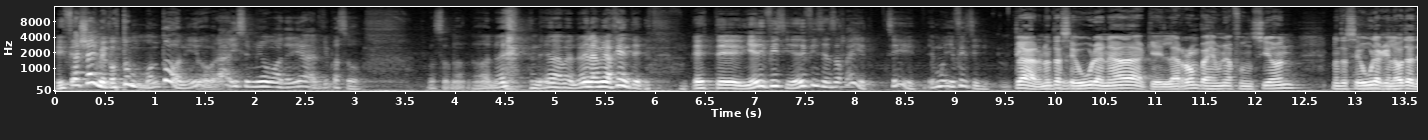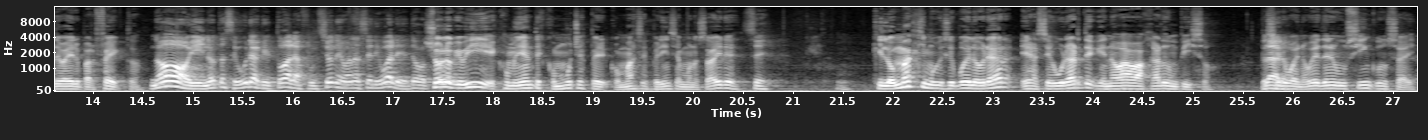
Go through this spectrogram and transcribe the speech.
Y fui allá y me costó un montón. Y digo, "Brá, hice mi mismo material, ¿qué pasó? ¿Qué pasó? No, no, no, es, no es la, no es la misma gente. Este, y es difícil, es difícil hacer reír. Sí, es muy difícil. Claro, no te asegura nada que la rompas en una función, no te asegura que en la otra te va a ir perfecto. No, y no te asegura que todas las funciones van a ser iguales. no, Yo todo- lo que vi es comediantes con mucha con más experiencia en Buenos Aires, Sí, que lo máximo que se puede lograr es asegurarte que no vas a bajar de un piso. Decir, Claro. bueno, voy a tener un 5, un 6.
